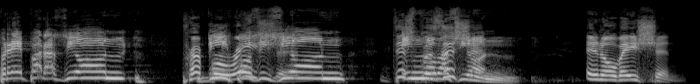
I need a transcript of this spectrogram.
Preparación, Preparation, disposición, disposition. innovación. Innovation.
